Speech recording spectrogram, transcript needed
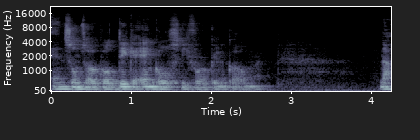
En soms ook wel dikke enkels die voor kunnen komen. Nou,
